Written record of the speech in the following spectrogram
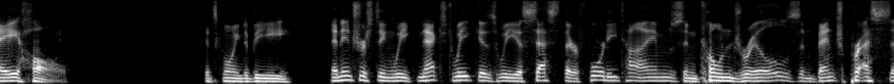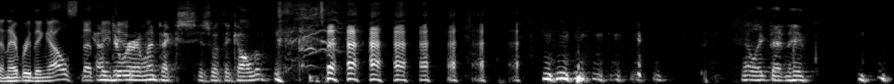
a haul. It's going to be an interesting week next week as we assess their 40 times and cone drills and bench press and everything else that the they underwear do. Olympics is what they call them. I like that name.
